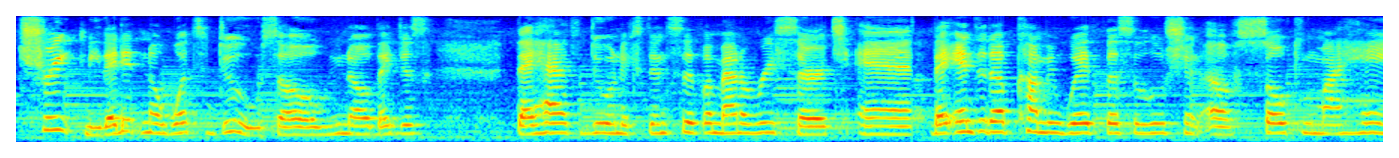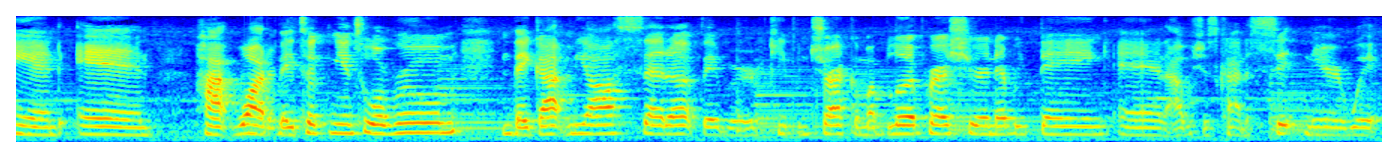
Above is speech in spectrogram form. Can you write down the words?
treat me. They didn't know what to do. So, you know, they just they had to do an extensive amount of research and they ended up coming with the solution of soaking my hand in hot water. They took me into a room and they got me all set up. They were keeping track of my blood pressure and everything and I was just kind of sitting there with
